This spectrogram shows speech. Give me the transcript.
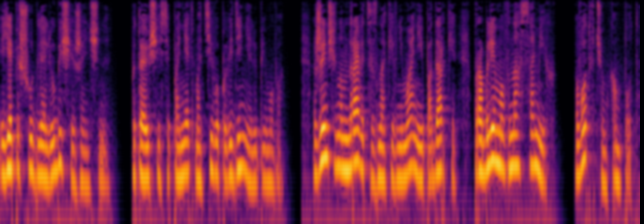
Я пишу для любящей женщины, пытающейся понять мотивы поведения любимого. Женщинам нравятся знаки внимания и подарки, проблема в нас самих. Вот в чем компот.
